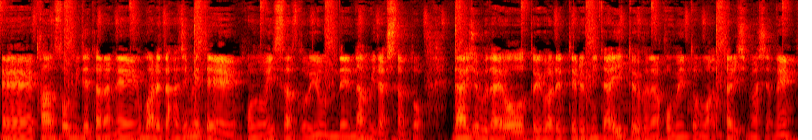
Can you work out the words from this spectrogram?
えー、感想を見てたらね、生まれて初めてこの一冊を読んで涙したと、大丈夫だよと言われてるみたいというふうなコメントもあったりしましたね。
